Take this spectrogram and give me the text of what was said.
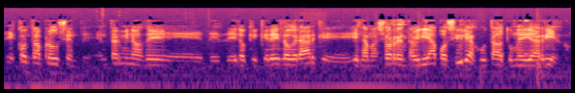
es contraproducente en términos de, de, lo que querés lograr, que es la mayor rentabilidad posible ajustado a tu medida de riesgo.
